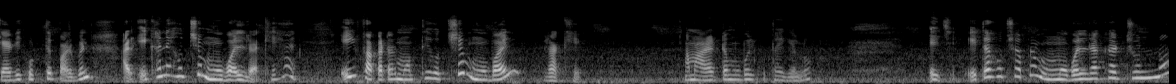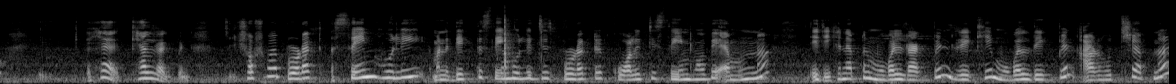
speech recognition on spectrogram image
ক্যারি করতে পারবেন। আর এখানে হচ্ছে মোবাইল রাখে হ্যাঁ? এই ফাঁকাটার মধ্যে হচ্ছে মোবাইল রাখে। আমার আরেকটা মোবাইল কোথায় গেল? এই যে, এটা হচ্ছে আপনার মোবাইল রাখার জন্য হ্যাঁ খেয়াল রাখবেন। সবসময় প্রোডাক্ট সেম হলেই মানে দেখতে সেম হলে যে প্রোডাক্টের কোয়ালিটি সেম হবে এমন না। এই যে এখানে আপনার মোবাইল রাখবেন, রেখে মোবাইল দেখবেন আর হচ্ছে আপনার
